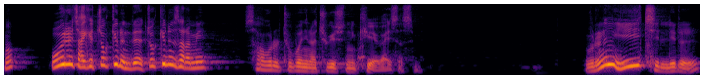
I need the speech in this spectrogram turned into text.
어? 오히려 자기가 쫓기는데 쫓기는 사람이 사울을 두 번이나 죽일 수 있는 기회가 있었습니다. 우리는 이 진리를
